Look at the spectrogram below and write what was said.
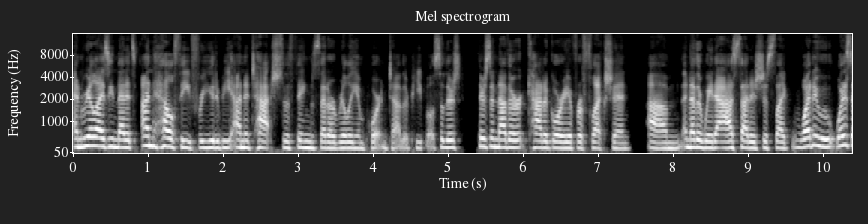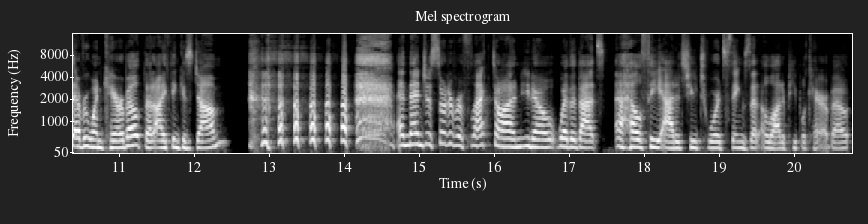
and realizing that it's unhealthy for you to be unattached to the things that are really important to other people. So there's there's another category of reflection. Um, another way to ask that is just like what do what does everyone care about that i think is dumb? And then just sort of reflect on, you know, whether that's a healthy attitude towards things that a lot of people care about.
